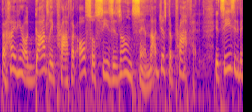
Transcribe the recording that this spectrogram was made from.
But how you know a godly prophet also sees his own sin, not just a prophet. It's easy to be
